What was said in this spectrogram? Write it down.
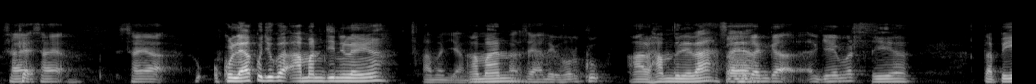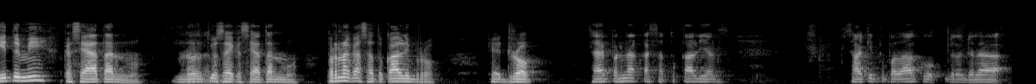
Saya saya saya kuliahku juga aman ji nilainya aman ya. Aman. Kak, Saya ada horku. alhamdulillah Saya saya bukan kak gamers. iya tapi itu mi kesehatanmu menurutku saya kesehatanmu pernah kak satu kali bro kayak drop Saya pernah ke satu kali yang sakit kepala aku gara-gara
